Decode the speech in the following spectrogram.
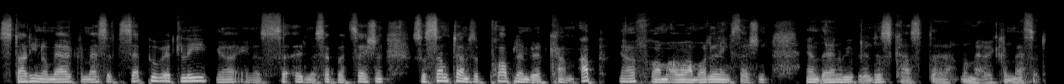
study numerical method separately yeah, in, a, in a separate session. So sometimes a problem will come up yeah, from our modeling session, and then we will discuss the numerical method.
